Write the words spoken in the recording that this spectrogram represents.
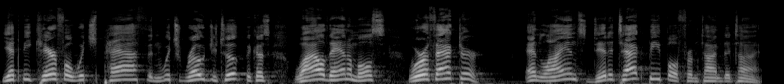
You have to be careful which path and which road you took because wild animals were a factor, and lions did attack people from time to time.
